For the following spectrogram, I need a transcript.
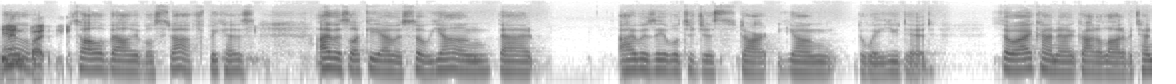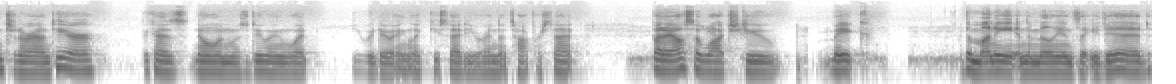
And no, but it's all valuable stuff because I was lucky. I was so young that I was able to just start young the way you did. So I kind of got a lot of attention around here because no one was doing what you were doing. Like you said, you were in the top percent. But I also watched you make the money and the millions that you did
